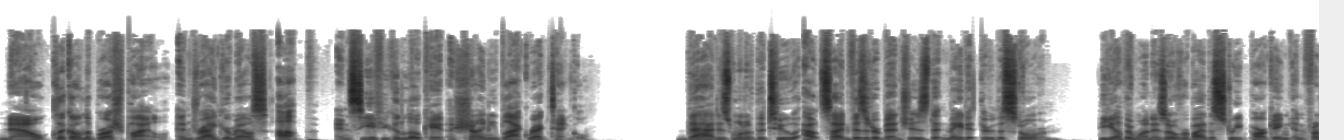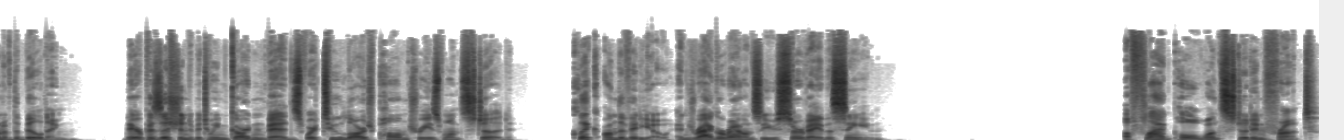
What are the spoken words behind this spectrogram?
Now, click on the brush pile and drag your mouse up and see if you can locate a shiny black rectangle. That is one of the two outside visitor benches that made it through the storm. The other one is over by the street parking in front of the building. They are positioned between garden beds where two large palm trees once stood. Click on the video and drag around so you survey the scene. A flagpole once stood in front,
